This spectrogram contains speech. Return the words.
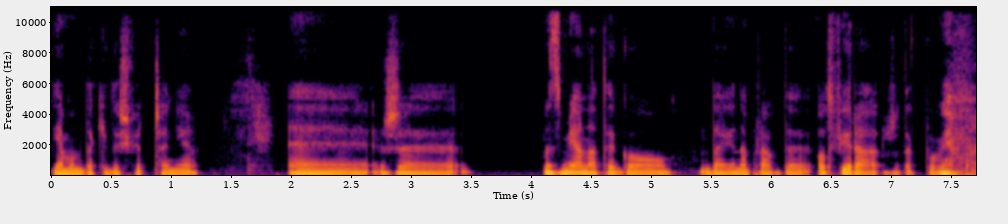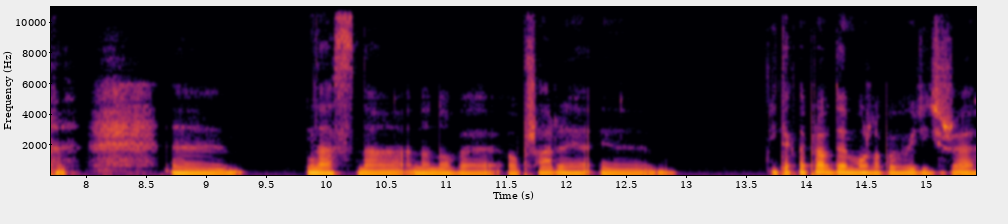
ja mam takie doświadczenie, że zmiana tego daje naprawdę, otwiera, że tak powiem, nas na, na nowe obszary. I tak naprawdę można powiedzieć, że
